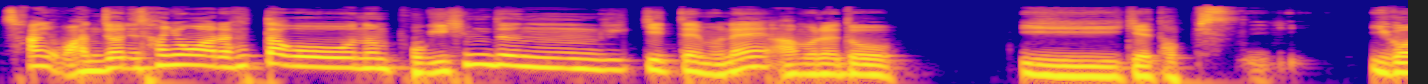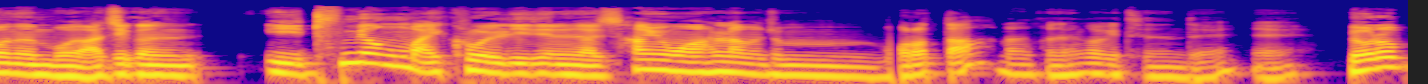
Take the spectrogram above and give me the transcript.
상, 완전히 상용화를 했다고는 보기 힘들기 때문에 아무래도 이게 더 비싸, 이거는 뭐 아직은 이 투명 마이크로 LED는 아직 상용화 하려면 좀 멀었다라는 그런 생각이 드는데, 예. 여러,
